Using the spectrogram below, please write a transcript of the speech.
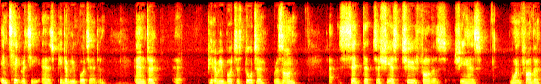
integrity as P.W. Had. And, uh, uh, P.W. Botha's daughter, Rozanne, uh, said that uh, she has two fathers. She has one father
